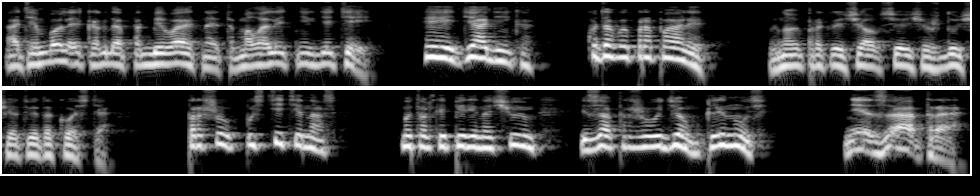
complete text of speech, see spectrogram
а тем более, когда подбивают на это малолетних детей». «Эй, дяденька, куда вы пропали?» — вновь прокричал все еще ждущий ответа Костя. «Прошу, впустите нас. Мы только переночуем и завтра же уйдем, клянусь». «Не завтра,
